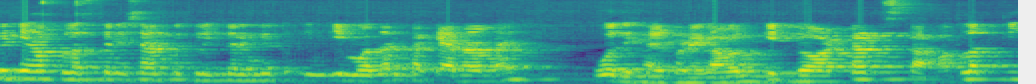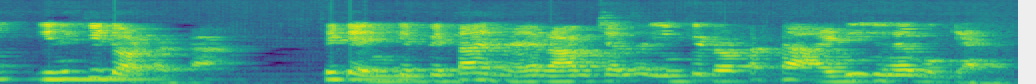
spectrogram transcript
फिर यहाँ प्लस के निशान पर क्लिक करेंगे तो इनकी मदर का क्या नाम है? वो दिखाई पड़ेगा। उनकी डॉटर्स का मतलब कि इनकी डॉटर का। ठीक है, इनके पिता है, रामचंद्र, इनके डॉटर का आईडी जो है वो क्या है?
